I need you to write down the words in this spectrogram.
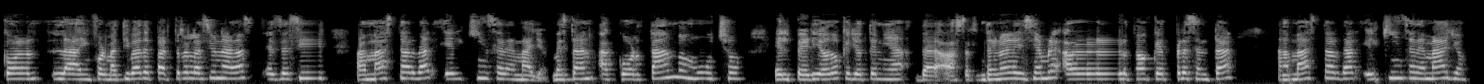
con la informativa de partes relacionadas, es decir, a más tardar el 15 de mayo. Me están acortando mucho el periodo que yo tenía hasta el 39 de diciembre, ahora lo tengo que presentar a más tardar el 15 de mayo.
